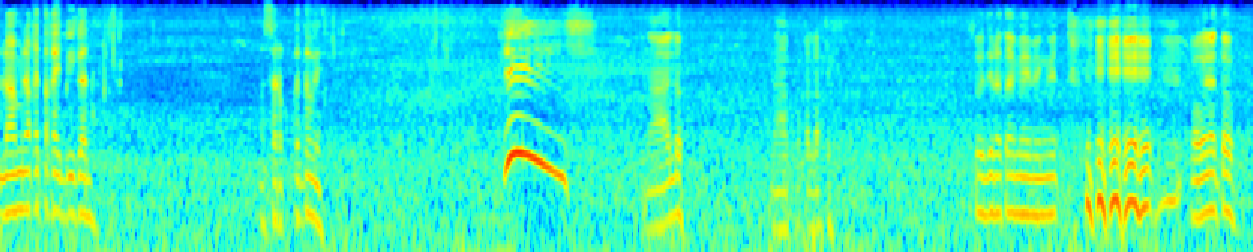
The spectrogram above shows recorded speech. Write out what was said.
Ulamin na kita kaibigan. Masarap ka daw eh. Sheesh! Nalo. Napakalaki. So hindi na tayo may mingwit. okay na to.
